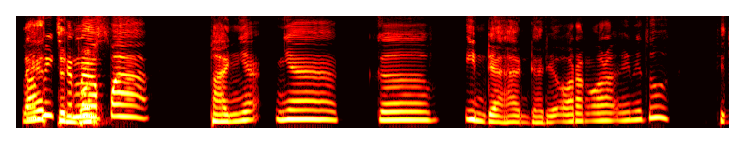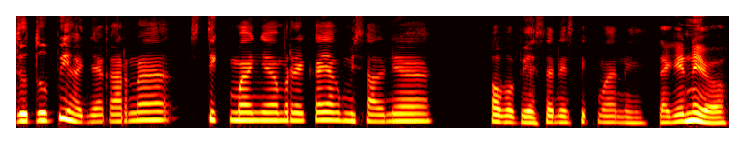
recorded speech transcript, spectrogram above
Tapi legend, Bos. kenapa banyaknya keindahan dari orang-orang ini tuh ditutupi hanya karena stigmanya mereka yang misalnya apa biasanya stigma nih? Lagi ini yo,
